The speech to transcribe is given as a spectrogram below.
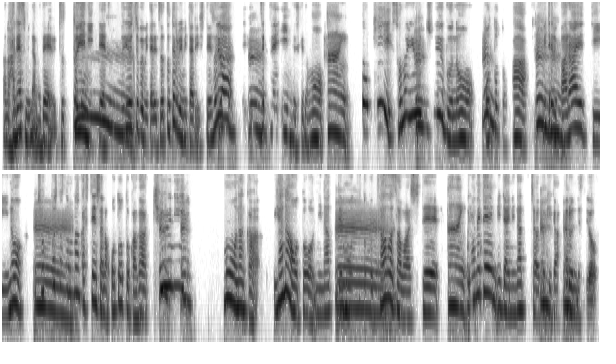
あの、春休みなので、ずっと家にいて、ずっうんと YouTube 見たり、ずっとテレビ見たりして、それはうん。全然いいんですけども、はい。時、その YouTube の音とか、見てるバラエティの、ちょっとしたそのなんか出演者の音とかが、急うんにもうなんか嫌な音になって、もうちょっとざわざわして、はい。やめてみたいになっちゃう時があるんですよ。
